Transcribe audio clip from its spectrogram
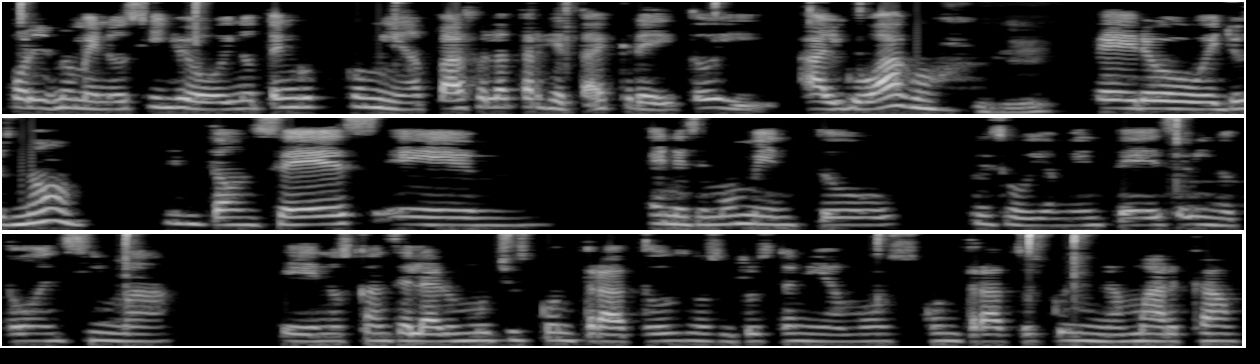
por lo menos si yo hoy no tengo comida, paso la tarjeta de crédito y algo hago. Pero ellos no. Entonces, eh, en ese momento, pues obviamente se vino todo encima. Eh, nos cancelaron muchos contratos. Nosotros teníamos contratos con una marca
